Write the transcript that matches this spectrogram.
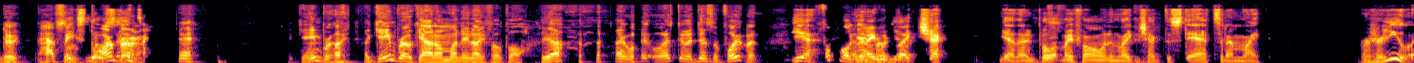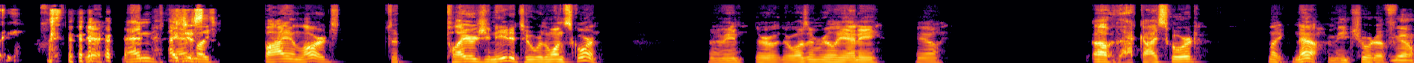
dude. Absolute Makes no barn sense. burner. Yeah. A game broke. A game broke out on Monday Night Football. Yeah, I went, went to a disappointment. Yeah. Football And game I would out. like check. Yeah. Then I'd pull up my phone and like check the stats, and I'm like, really? yeah, and, I and just- like by and large, the players you needed to were the ones scoring. I mean, there there wasn't really any, you know. Oh, that guy scored. Like no, I mean, mm, short of Yeah.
